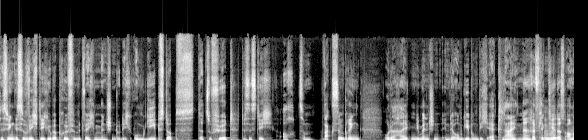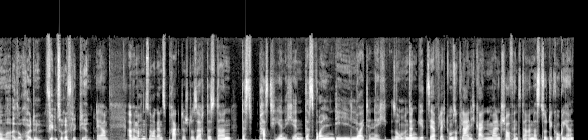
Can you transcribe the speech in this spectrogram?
Deswegen ist so wichtig, überprüfe, mit welchen Menschen du dich umgibst, ob es dazu führt, dass es dich auch zum Wachsen bringt oder halten die Menschen in der Umgebung dich eher klein? Ne? Reflektier mhm. das auch nochmal. Also heute viel zu reflektieren. Ja, aber wir machen es nochmal ganz praktisch. Du sagtest dann, das passt hier nicht hin, das wollen die Leute nicht. So, und dann geht es ja vielleicht um so Kleinigkeiten, mal ein Schaufenster anders zu dekorieren.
